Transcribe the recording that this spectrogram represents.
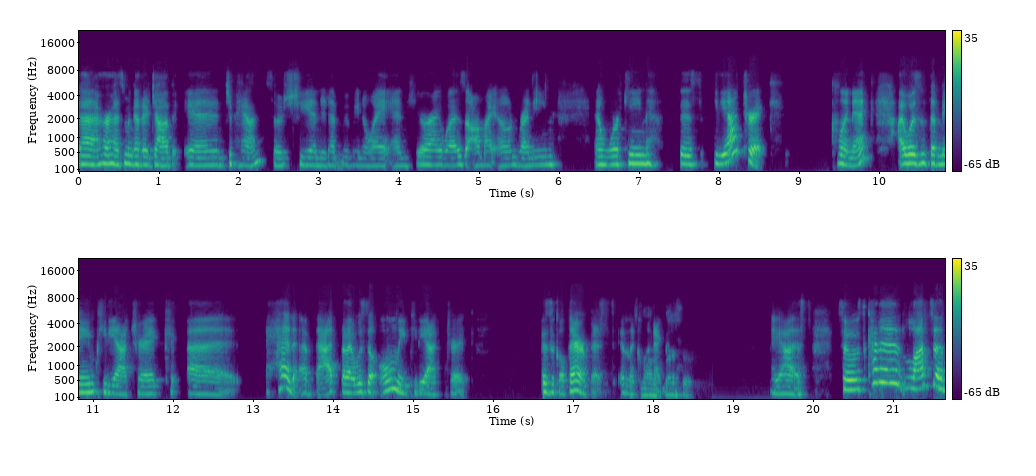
uh, her husband got a job in Japan, so she ended up moving away, and here I was on my own running and working this pediatric clinic. I wasn't the main pediatric uh, head of that, but I was the only pediatric physical therapist in the clinic. Yes. So it's kind of lots of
